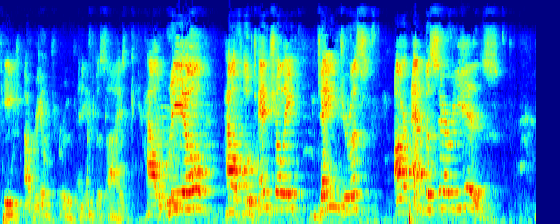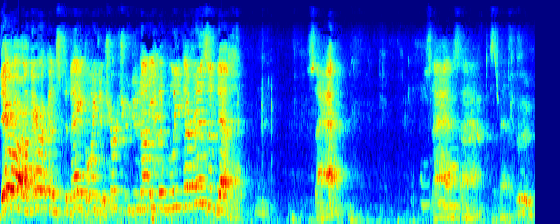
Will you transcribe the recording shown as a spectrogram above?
teach a real truth and emphasize how real, how potentially dangerous our adversary is. There are Americans today going to church who do not even believe there is a devil. Sad. Sad, sad. That's true.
